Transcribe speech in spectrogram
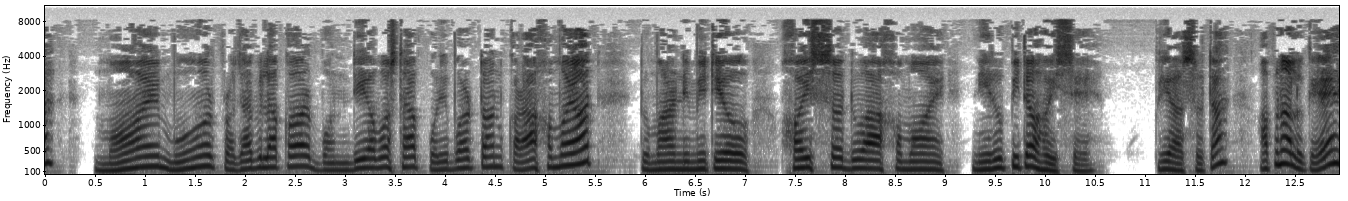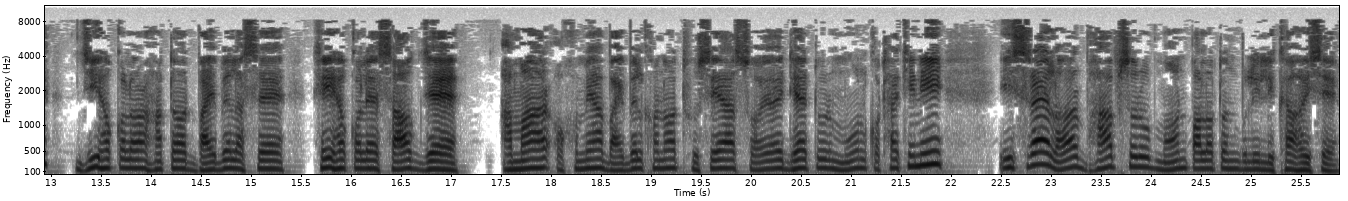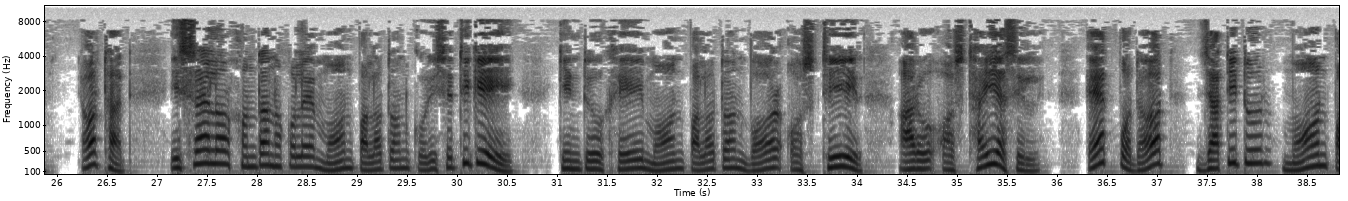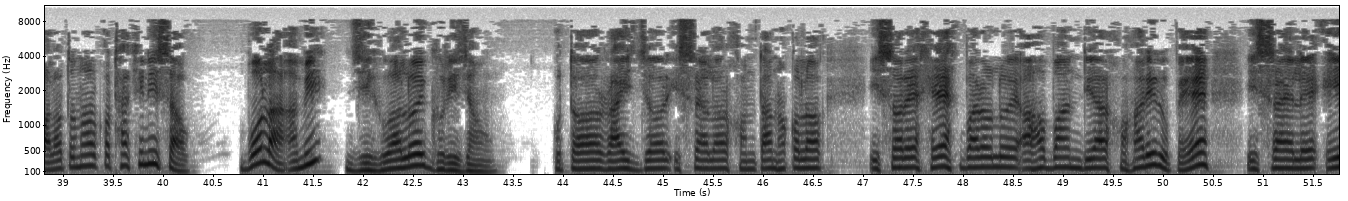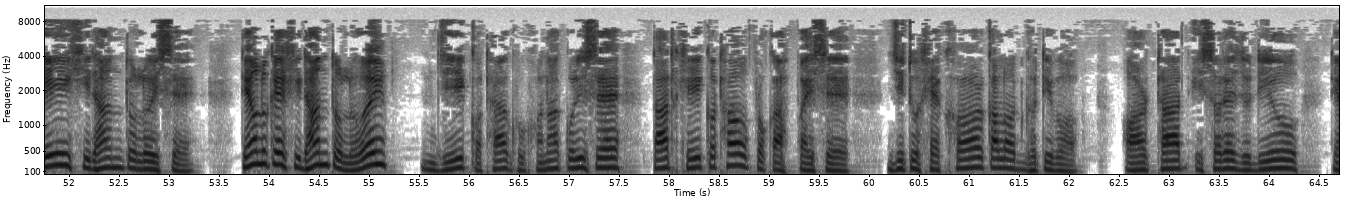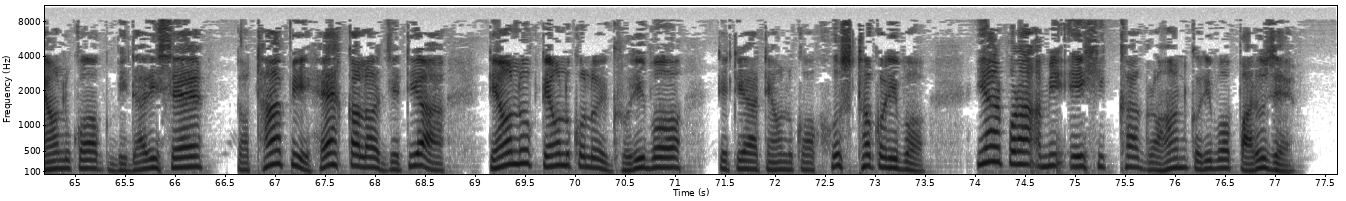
মই মোৰ প্ৰজাবিলাকৰ বন্দী অৱস্থা পৰিৱৰ্তন কৰা সময়ত তোমাৰ নিমিত্তেও শস্য দোৱা সময় নিৰূপিত হৈছে। প্ৰিয় শ্ৰোতা আপোনালোকে যিসকলৰ হাতত বাইবেল আছে সেইসকলে চাওক যে আমাৰ অসমীয়া বাইবেলখনত হুচেয়া ছয় অধ্যায়টোৰ মূল কথাখিনি ইছৰাইলৰ ভাৱস্বৰূপ মন পালটন বুলি লিখা হৈছে। অৰ্থাৎ ইছৰাইলৰ সন্তানসকলে মন পালটন কৰিছে ঠিকেই কিন্তু সেই মন পালটন বৰ অস্থিৰ আৰু অস্থায়ী আছিল। এক পদত জাতিটোৰ মন পালটনৰ কথাখিনি চাওক। বলা আমি জিহুৱালৈ ঘূৰি যাওঁ। উত্তৰ ৰাজ্যৰ ইছৰাইলৰ সন্তানসকলক ঈশ্বৰে শেষবাৰলৈ আহ্বান দিয়াৰ সঁহাৰি ৰূপে ইছৰাইলে এই সিদ্ধান্ত লৈছে। তেওঁলোকে সিদ্ধান্ত লৈ যি কথা ঘোষণা কৰিছে তাত সেই কথাও প্ৰকাশ পাইছে যিটো শেষৰ কালত ঘটিব। অৰ্থাৎ ঈশ্বৰে যদিও তেওঁলোকক বিদাৰিছে তথাপি শেষকালত যেতিয়া তেওঁলোক তেওঁলোকলৈ ঘূৰিব তেতিয়া তেওঁলোকক সুস্থ কৰিব। ইয়াৰ পৰা আমি এই শিক্ষা গ্ৰহণ কৰিব পাৰো যে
